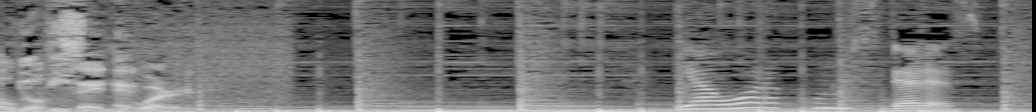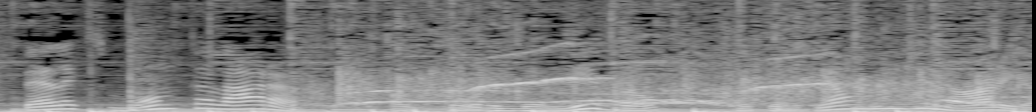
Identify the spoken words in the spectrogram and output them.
Audio Dice Network. Y ahora con ustedes, Félix Montelara, autor del libro Potencial Millonario.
